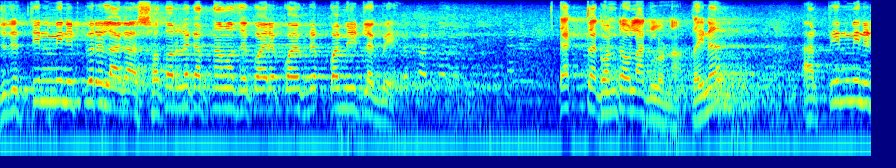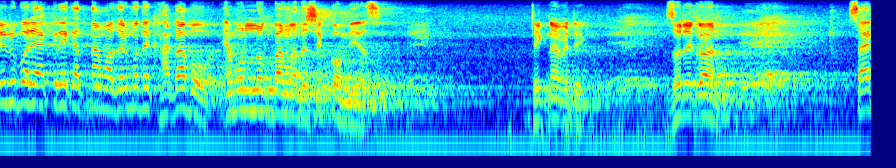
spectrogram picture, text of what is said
যদি তিন মিনিট করে লাগা, সতেরো রেখাত নামাজে কয় কয়েক কয় মিনিট লাগবে? একটা ঘন্টাও লাগল না, তাই না? আর তিন মিনিটের উপরে এক রেখাত নামাজের মধ্যে খাটাবো, এমন লোক বাংলাদেশে কমই আছে। ঠিক না বেঠিক? জোরে কন। চার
